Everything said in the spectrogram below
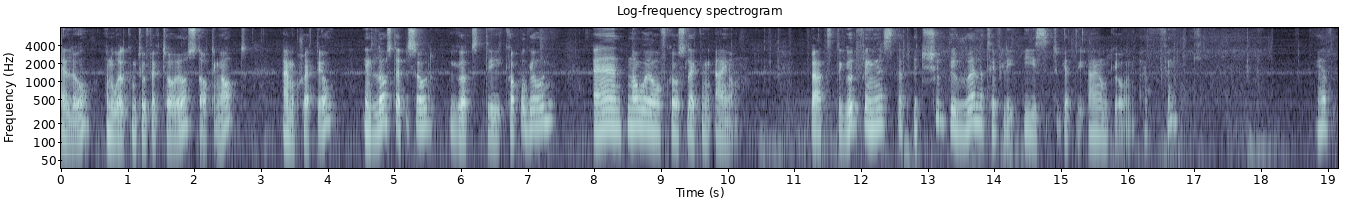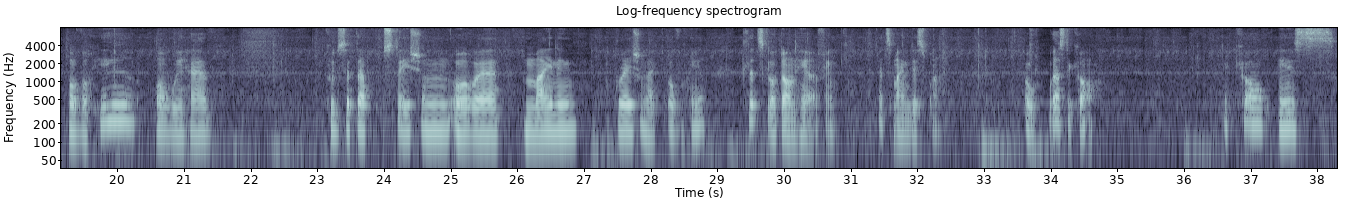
Hello and welcome to Factorio starting out. I'm Accrettio. In the last episode we got the copper going and now we're of course lacking iron. But the good thing is that it should be relatively easy to get the iron going, I think. We have over here or we have could set up station or a mining operation like over here. Let's go down here, I think. Let's mine this one. Oh, where's the car? The car is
